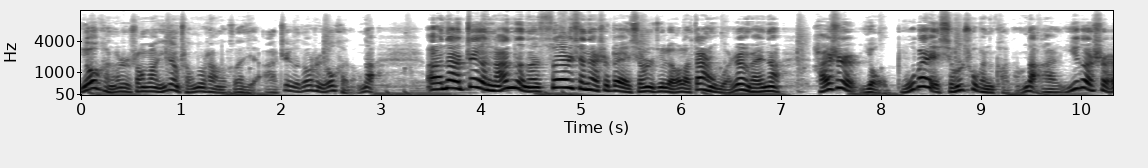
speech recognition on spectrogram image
也有可能是双方一定程度上的和解啊，这个都是有可能的啊。那这个男子呢，虽然现在是被刑事拘留了，但是我认为呢，还是有不被刑事处分的可能的啊。一个是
